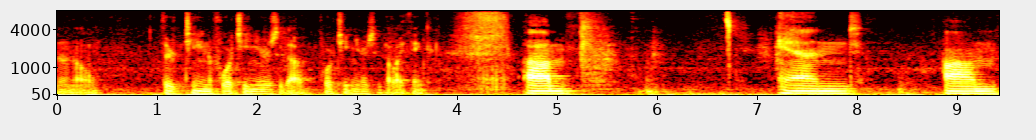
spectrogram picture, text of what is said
don't know, 13 or 14 years ago. 14 years ago, I think. Um, and um,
